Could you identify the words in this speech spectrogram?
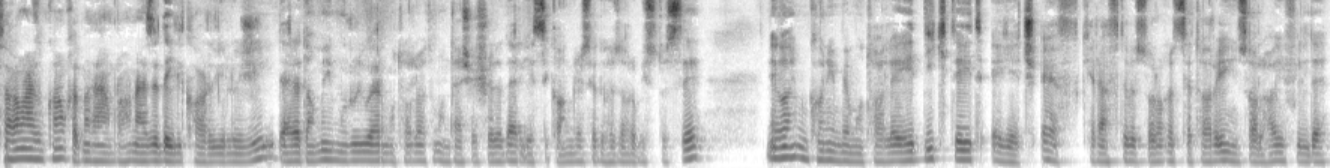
سلام عرض می‌کنم خدمت همراهان از Daily Cardiology. در ادامه مروری بر مطالعات منتشر شده در ESC Congress 2023 نگاهی می‌کنیم به مطالعه DICTATE AHF که رفته به سراغ ستاره این سالهای field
